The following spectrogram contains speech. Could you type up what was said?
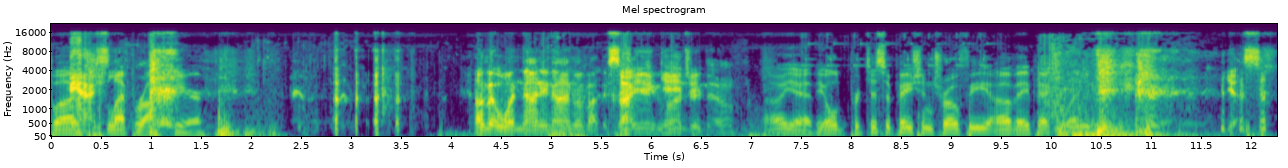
but Yeah. Schleprock here. I'm at 199. I'm about to Saw crack you 200. engaging though. Oh yeah, the old participation trophy of Apex Legends. Yes.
